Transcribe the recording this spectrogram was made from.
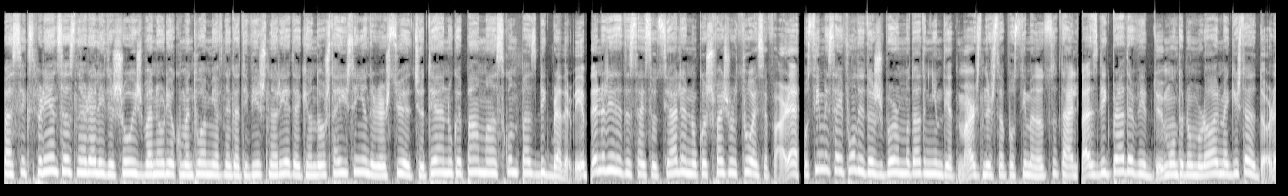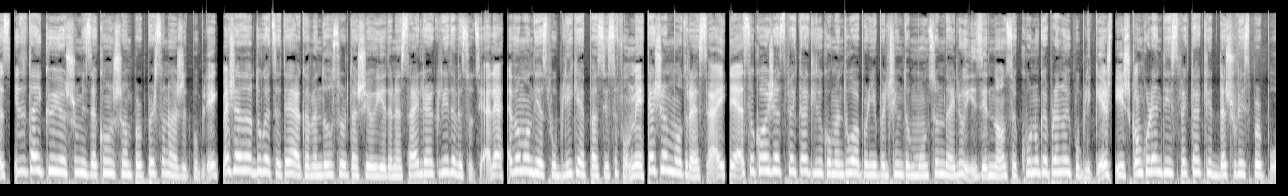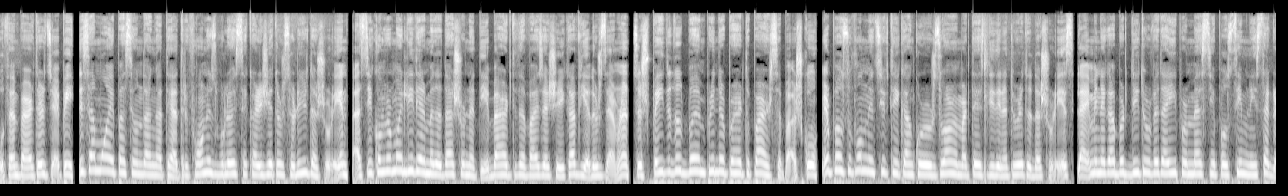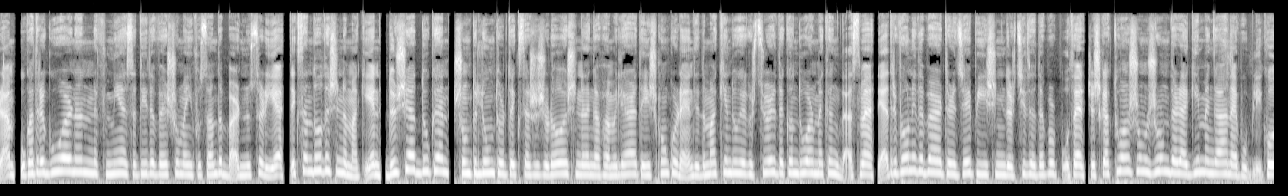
Pas eksperiencës në reality show, ish-banorja u komentua mjaft negativisht në rrjet e kjo ndoshta ishte një ndër arsyet që Tea nuk u pa më askund pas Big Brother vip dhe në rrjetet e saj sociale nuk është shfaqur thuajse fare. Postimi i saj i fundit është bërë më datën njëmbëdhjetë mars, ndërsa postimet në total pas Big Brother vip dy mund të numërohen me gishtat e dorës. Një detaj ky jo shumë i zakonshëm për personazhet publik. Megjithatë duket se Tea ka vendosur ta shijojë jetën e saj larg rrjeteve sociale. sociale e vëmendjes publike pasi së fundmi ka qenë motra e saj. Tea asokohe gjatë spektaklit u komentua për një pëlqim të mundshëm ndaj Luizit, ndonëse kurrë nuk e pranoi publikisht. Ish-konkurrenti i spektaklit të dashurisë Përputhen, Beart Rexhepi, disa muaj pasi u nda nga Tea Trifoni zbuloi se ka rigjetur sërish dashurinë, pasi e konfirmoi lidhjen me të dashurën e tij, Bearti dhe vajza që i ka vjedhur zemrën së shpejti do të bëhen prindër për herë të parë së bashku. Mirëpo së fundmi çifti e kanë kurorëzuar me martesë lidhjen e tyre të dashurisë. dashurisë. Lajmin e ka bërë të ditur vetë ai përmes një postimi në Instagram, ku ka treguar nënën e fëmijës së tij të veshur me një fustan të bardhë nusërie, teksa ndodheshin në makinë. Dyshja dukeshin shumë të lumtur teksa shoqëroheshin edhe nga familjarët e ish-konkurrentit në makinë duke kërcyer dhe kënduar me këngë dasme. Tea Trifoni dhe Beart Rexhepi ishin një ndër çiftet e Përputhen, që shkaktuan shumë zhurmë dhe reagime nga ana e publikut.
